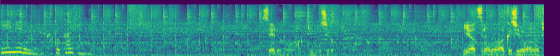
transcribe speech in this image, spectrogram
D メールによる過去改変ねセルンをハッキングしろ。奴らの悪事を暴き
